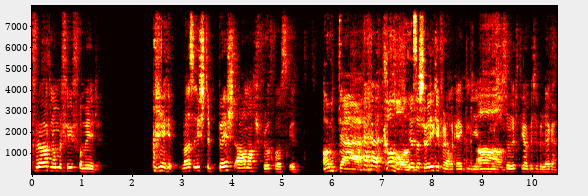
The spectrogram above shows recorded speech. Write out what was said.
Frage Nummer 5 von mir. Was ist der beste Anmachspruch, was es gibt? Alter! Come on! Ja, so eine schwierige Frage irgendwie. Ah. Du musst so richtig etwas überlegen.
